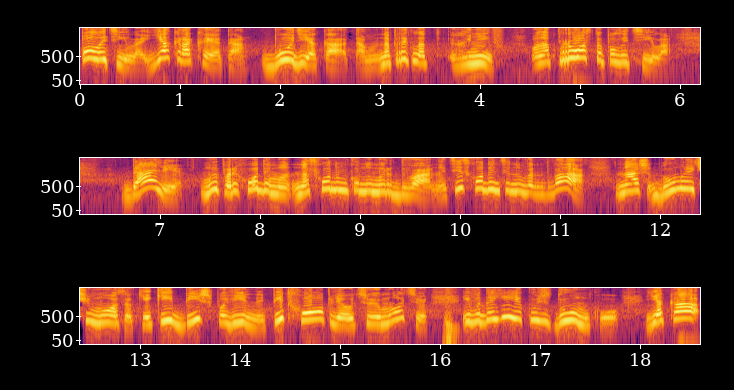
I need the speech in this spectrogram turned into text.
полетіла як ракета, будь-яка там, наприклад, гнів. Вона просто полетіла. Далі ми переходимо на сходинку номер 2 На цій сходинці номер два наш думаючий мозок, який більш повільний, підхоплює цю емоцію і видає якусь думку, яка,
